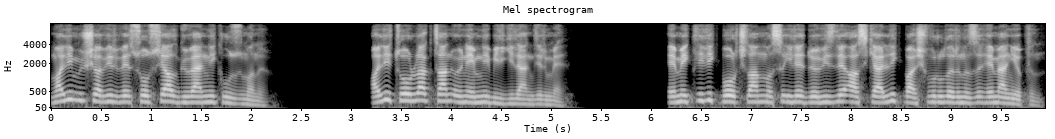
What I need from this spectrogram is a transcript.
Mali müşavir ve sosyal güvenlik uzmanı. Ali Torlak'tan önemli bilgilendirme. Emeklilik borçlanması ile dövizli askerlik başvurularınızı hemen yapın.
